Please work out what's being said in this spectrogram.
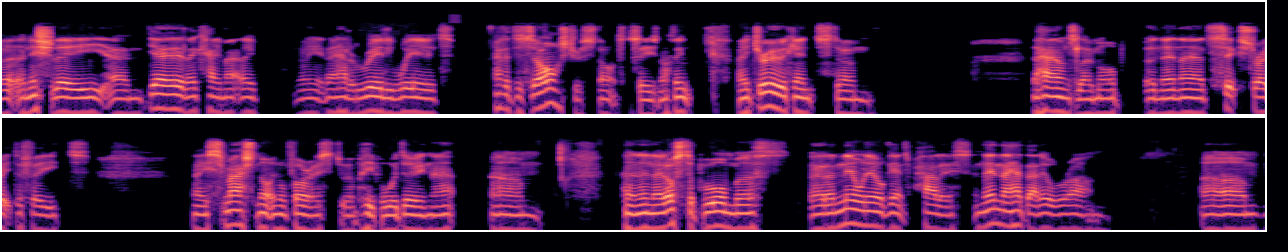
uh, initially, and yeah, they came out. They they, they had a really weird, had a disastrous start to the season. I think they drew against um, the Hounslow mob, and then they had six straight defeats. They smashed Nottingham Forest when people were doing that. Um, and then they lost to Bournemouth. They had a nil-nil against Palace, and then they had that little run. Um,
